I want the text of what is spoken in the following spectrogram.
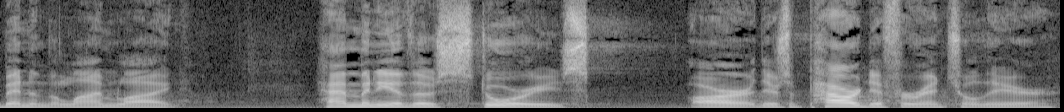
been in the limelight, how many of those stories are, there's a power differential there.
